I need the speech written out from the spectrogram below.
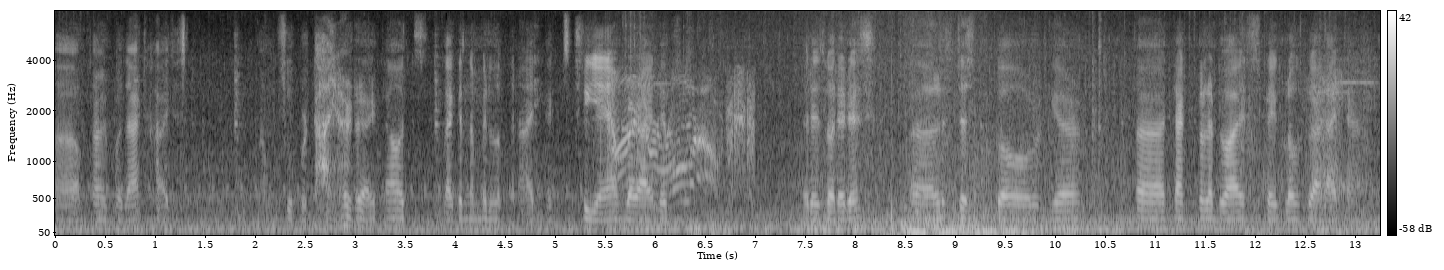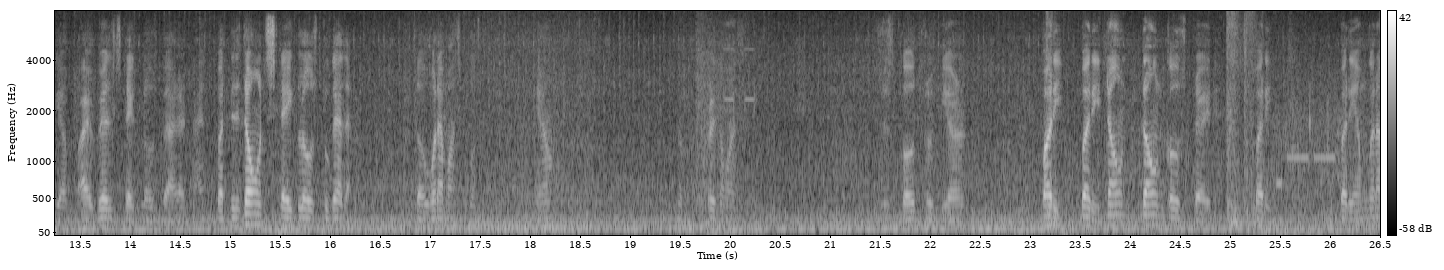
uh, I'm sorry for that I just Super tired right now. It's like in the middle of the night. It's 3 a.m. where I live. It is what it is. Uh, let's just go over here. Uh, tactical advice stay close to allied tank yep I will stay close to allied tank but they don't stay close together. So what am I supposed to do you know? The frick just go through here. Buddy buddy don't don't go straight in. Buddy buddy I'm gonna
